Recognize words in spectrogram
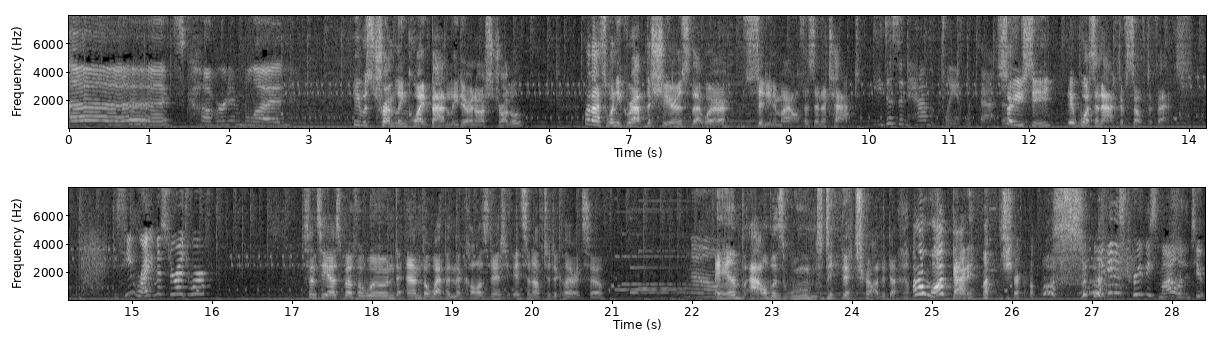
Uh, it's covered in blood. He was trembling quite badly during our struggle. Well, that's when he grabbed the shears that were sitting in my office and attacked. He doesn't have a plant with that. So you see, it was an act of self-defense. He? Right, Mr. Edgeworth? Since he has both a wound and the weapon that caused it, it's enough to declare it so. No. Amp Alba's wound data trotted die. I don't want that in my journal. Look at his creepy smile with it too.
